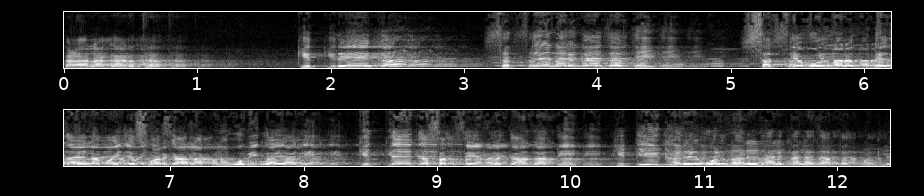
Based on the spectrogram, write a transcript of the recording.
कळाला का अर्थ? कित्येक सत्य नरका जाती. सत्य बोलणारा कुठे जायला पाहिजे? स्वर्गाला. पण ओबी काय आली? कित्येक सत्य नरका जाती. किती खरे बोलणारे नरकाला जातात म्हटले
